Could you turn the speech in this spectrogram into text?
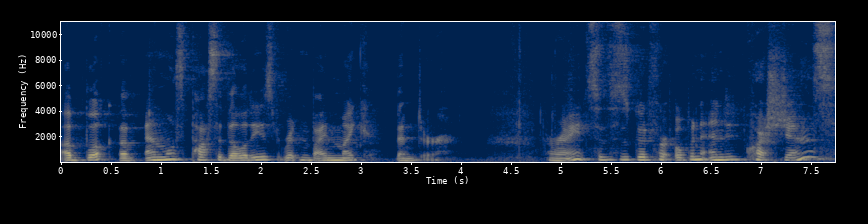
a book of endless possibilities written by Mike Bender. All right, so this is good for open-ended questions.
